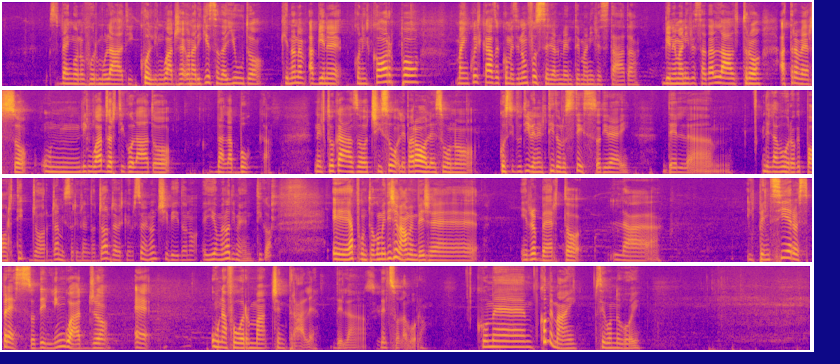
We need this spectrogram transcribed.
vengono formulati con linguaggio, cioè una richiesta d'aiuto che non avviene con il corpo, ma in quel caso è come se non fosse realmente manifestata. Viene manifestata all'altro attraverso un linguaggio articolato dalla bocca. Nel tuo caso so, le parole sono costitutive nel titolo stesso, direi, del, del lavoro che porti, Giorgia, mi sto riferendo a Giorgia perché le persone non ci vedono e io me lo dimentico, e appunto come dicevamo invece in Roberto la, il pensiero espresso del linguaggio è una forma centrale della, del suo lavoro. Come, come mai, secondo voi?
